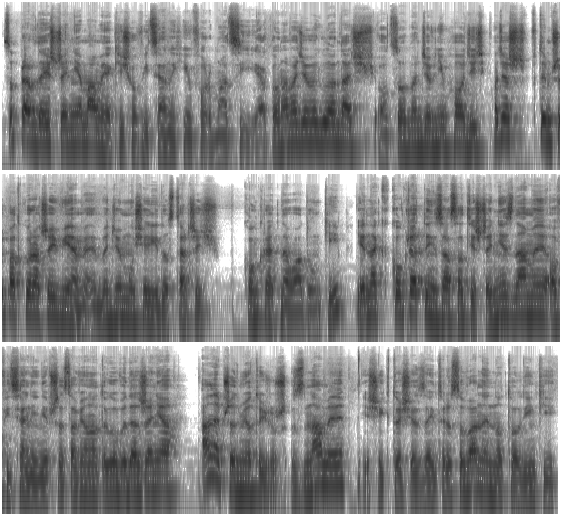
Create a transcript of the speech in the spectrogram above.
Co prawda jeszcze nie mamy jakichś oficjalnych informacji, jak ona będzie wyglądać, o co będzie w nim chodzić, chociaż w tym przypadku raczej wiemy, będziemy musieli dostarczyć konkretne ładunki. Jednak konkretnych zasad jeszcze nie znamy, oficjalnie nie przedstawiono tego wydarzenia, ale przedmioty już znamy. Jeśli ktoś jest zainteresowany, no to linki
